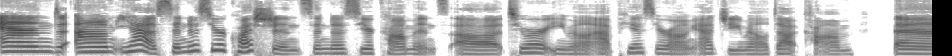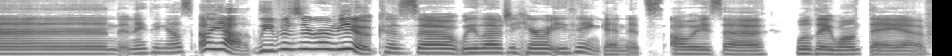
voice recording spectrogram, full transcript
And um, yeah, send us your questions, send us your comments uh, to our email at psyourwrong at gmail.com. And anything else? Oh, yeah, leave us a review because uh, we love to hear what you think. And it's always a will they, won't they of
